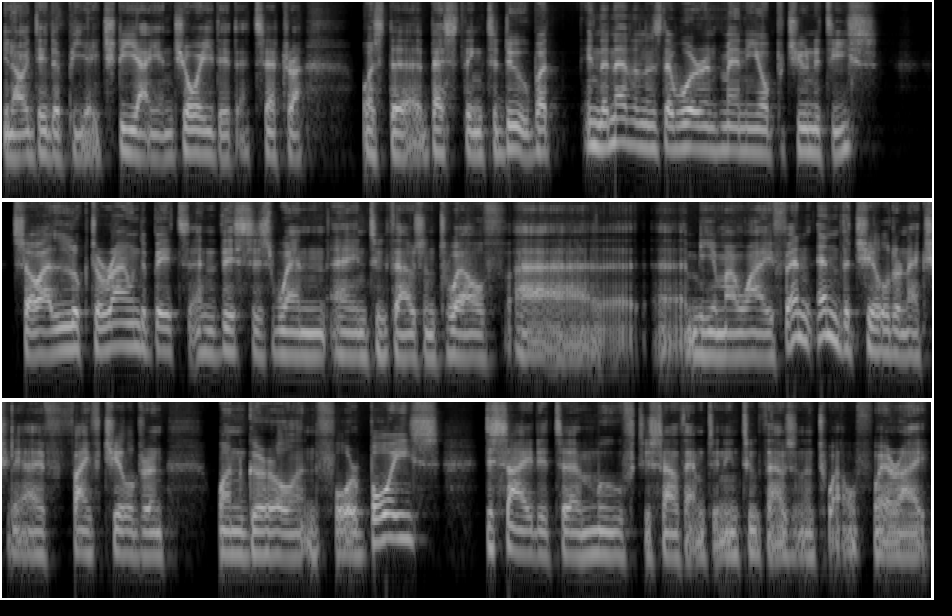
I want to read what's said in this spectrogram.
you know, I did a PhD, I enjoyed it, etc., was the best thing to do. But in the Netherlands, there weren't many opportunities. So I looked around a bit, and this is when, uh, in 2012, uh, uh, me and my wife and, and the children actually, I have five children, one girl and four boys decided to move to Southampton in 2012, where I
